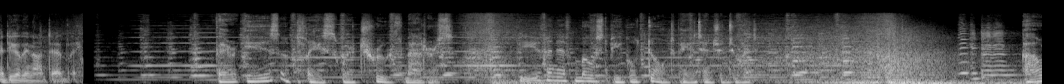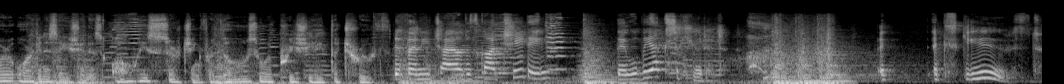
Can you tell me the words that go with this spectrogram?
Ideally not deadly. There is a place where truth matters, even if most people don't pay attention to it. Our organization is always searching for those who appreciate the truth. If any child is caught cheating, they will be executed. excused.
